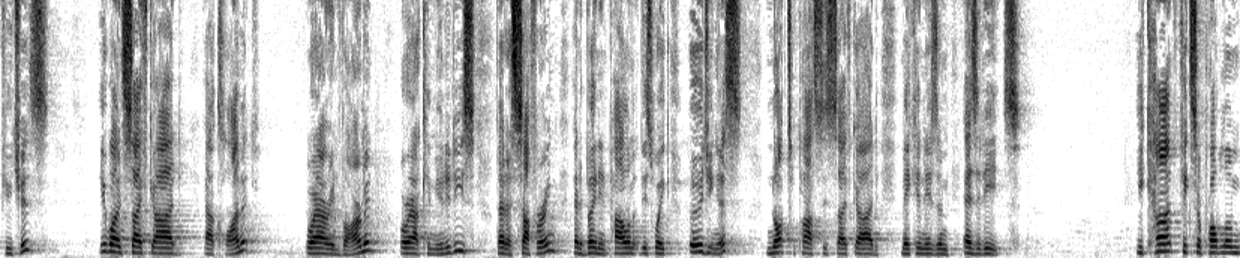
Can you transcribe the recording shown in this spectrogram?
futures. It won't safeguard our climate or our environment or our communities that are suffering and have been in parliament this week urging us not to pass this safeguard mechanism as it is. You can't fix a problem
